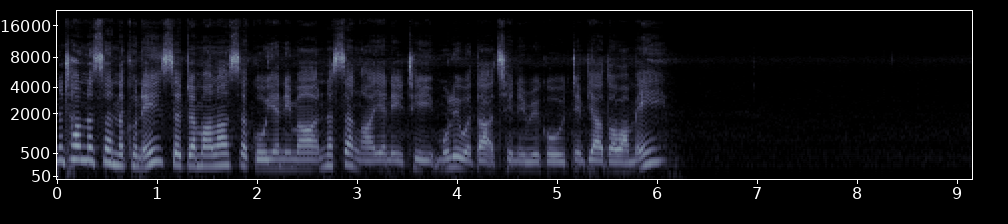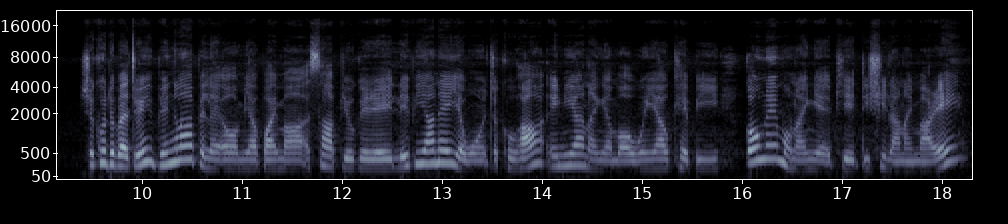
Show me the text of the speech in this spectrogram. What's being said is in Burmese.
2022ခုနှစ်စက်တင်ဘာလ19ရက်နေ့မှ25ရက်နေ့အထိမိုးလေဝသအခြေအနေတွေကိုတင်ပြသွားပါမယ်။ယခုတစ်ပတ်တွင်ဘင်္ဂလားပင်လယ်အော်မြောက်ပိုင်းမှာအစပြိုခဲ့တဲ့လေပြင်းအားနဲ့ရဝန်းတစ်ခုဟာအိန္ဒိယနိုင်ငံမှာဝင်ရောက်ခဲ့ပြီးကုန်းတွင်းမုန်တိုင်းငယ်အဖြစ်တည်ရှိလာနိုင်ပါတယ်။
